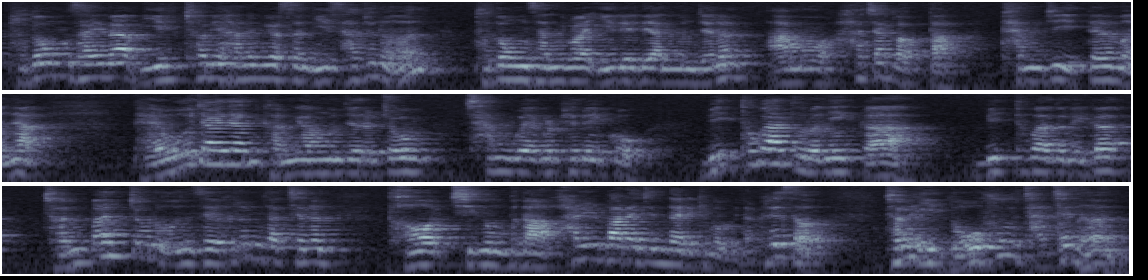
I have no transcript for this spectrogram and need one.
부동산이나 일 처리하는 것은 이 사주는 부동산과 일에 대한 문제는 아무 하자가 없다. 단지 이때는 뭐냐 배우자에 대한 건강 문제를 조금 참고해 볼 필요가 있고 미토가 들어오니까 미토가 들어오니까 전반적으로 운세 흐름 자체는 더 지금보다 활발해진다 이렇게 봅니다. 그래서 저는 이 노후 자체는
